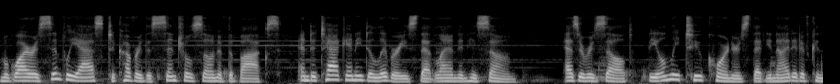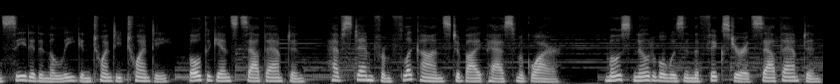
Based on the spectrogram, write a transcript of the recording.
Maguire is simply asked to cover the central zone of the box and attack any deliveries that land in his zone. As a result, the only two corners that United have conceded in the league in 2020, both against Southampton, have stemmed from flick-ons to bypass Maguire. Most notable was in the fixture at Southampton,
